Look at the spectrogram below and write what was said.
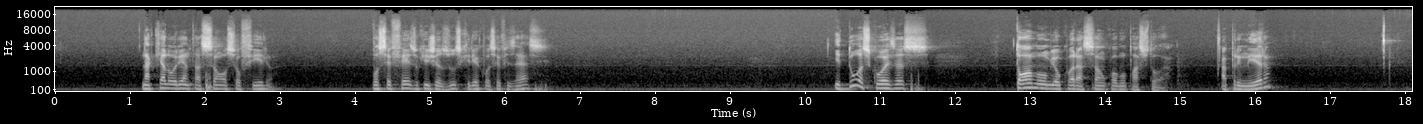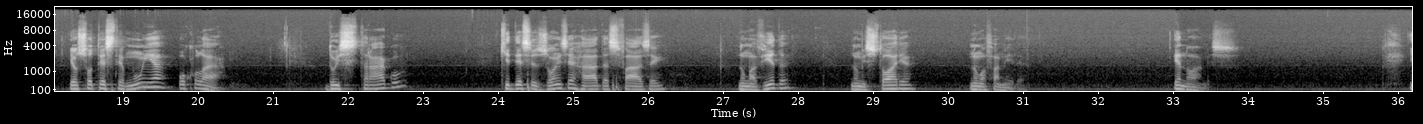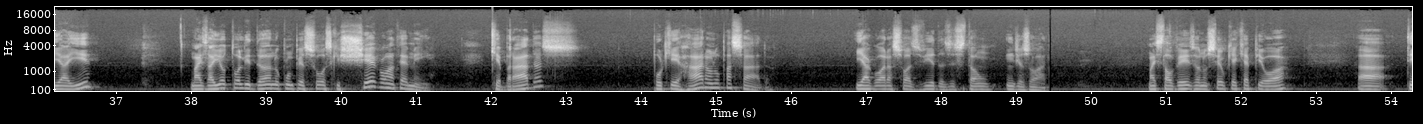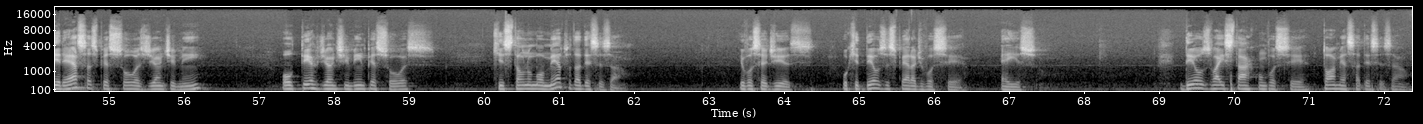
naquela orientação ao seu filho, você fez o que Jesus queria que você fizesse? E duas coisas tomam o meu coração como pastor. A primeira, eu sou testemunha ocular do estrago que decisões erradas fazem numa vida, numa história, numa família. Enormes. E aí, mas aí eu estou lidando com pessoas que chegam até mim, quebradas, porque erraram no passado, e agora suas vidas estão em desordem. Mas talvez eu não sei o que é pior, ah, ter essas pessoas diante de mim ou ter diante de mim pessoas que estão no momento da decisão. e você diz: o que Deus espera de você é isso. Deus vai estar com você, tome essa decisão.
